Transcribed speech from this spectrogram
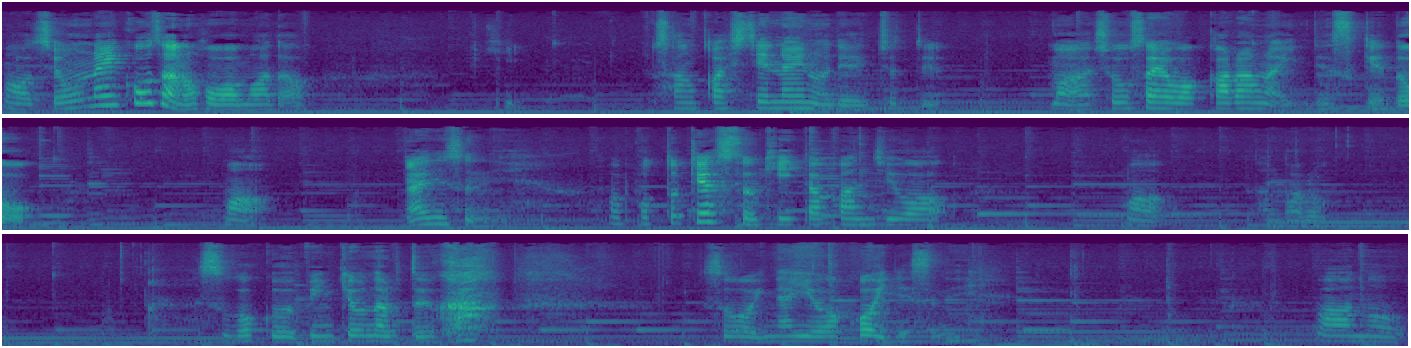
まあ、私オンライン講座の方はまだ参加してないのでちょっとまあ詳細はわからないんですけどまあ、あれですね。まあ、ポッドキャストを聞いた感じは、まあ、なんだろう。すごく勉強になるというか すごい内容が濃いですね。まあ、あの、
